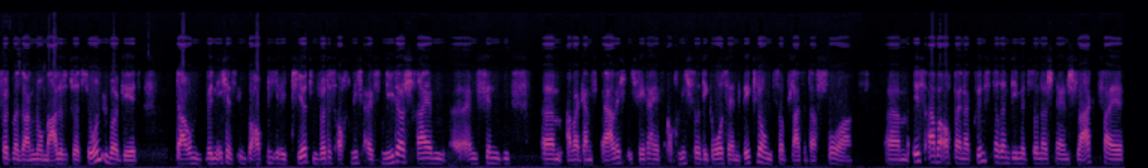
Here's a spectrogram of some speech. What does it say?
ich würde mal sagen, normale Situation übergeht. Darum bin ich jetzt überhaupt nicht irritiert und würde es auch nicht als Niederschreiben äh, empfinden. Ähm, aber ganz ehrlich, ich sehe da jetzt auch nicht so die große Entwicklung zur Platte davor. Ähm, ist aber auch bei einer Künstlerin, die mit so einer schnellen Schlagzeile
